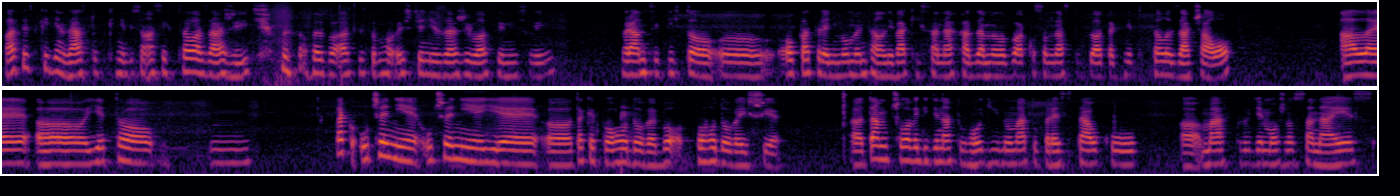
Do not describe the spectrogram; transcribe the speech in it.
klasický deň zástupkyne by som asi chcela zažiť, lebo asi som ho ešte nezažila, si myslím v rámci týchto uh, opatrení momentálne, v akých sa nachádzame, lebo ako som nastúpila, tak mne to celé začalo. Ale uh, je to... Um, tak učenie, učenie je uh, také pohodové, bo, pohodovejšie. Uh, tam človek ide na tú hodinu, má tú prestávku, uh, má v kľude možnosť sa najesť,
